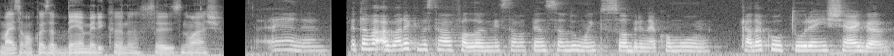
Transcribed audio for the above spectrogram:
Mas é uma coisa bem americana, vocês não acham? É, né? Eu tava, agora que você estava falando, eu estava pensando muito sobre, né, como cada cultura enxerga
